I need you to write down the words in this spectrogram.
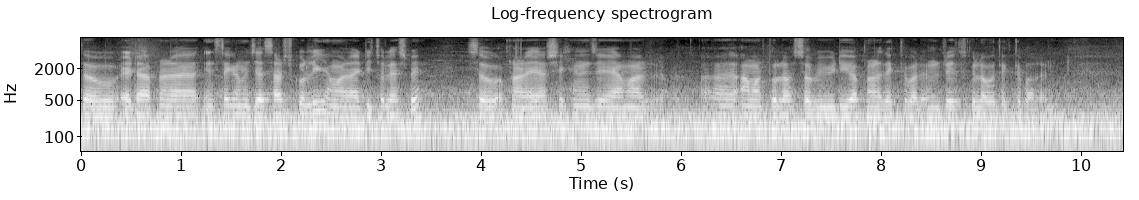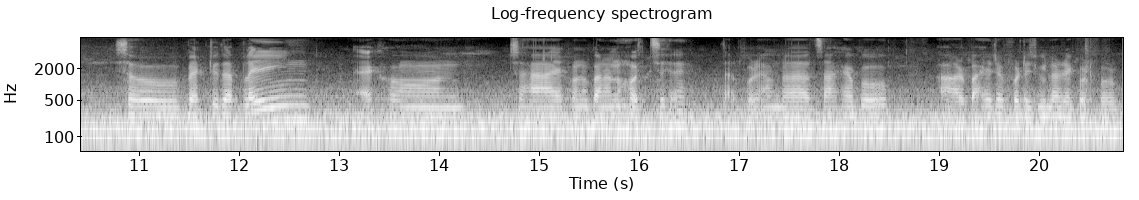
সো এটা আপনারা ইনস্টাগ্রামে যা সার্চ করলেই আমার আইডি চলে আসবে। সো আপনারা সেখানে যে আমার আমার তোলা ছবি ভিডিও আপনারা দেখতে পারেন রিলসগুলোও দেখতে পারেন। So back to the plane এখন চা এখনও বানানো হচ্ছে। তারপরে আমরা চা খাব, আর বাইরের ফুটেজগুলো রেকর্ড করব।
